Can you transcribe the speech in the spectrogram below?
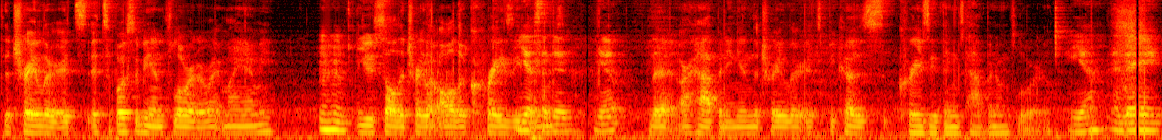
the trailer it's it's supposed to be in Florida, right? Miami. hmm You saw the trailer, all the crazy Yes, I things did. Yep. That are happening in the trailer. It's because crazy things happen in Florida. Yeah, and they.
